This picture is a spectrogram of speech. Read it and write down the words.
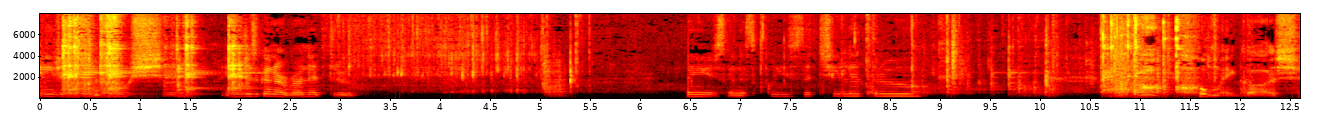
And you just gonna, oh shit. And you're just gonna run it through. You're just gonna squeeze the chile through. Oh my gosh.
